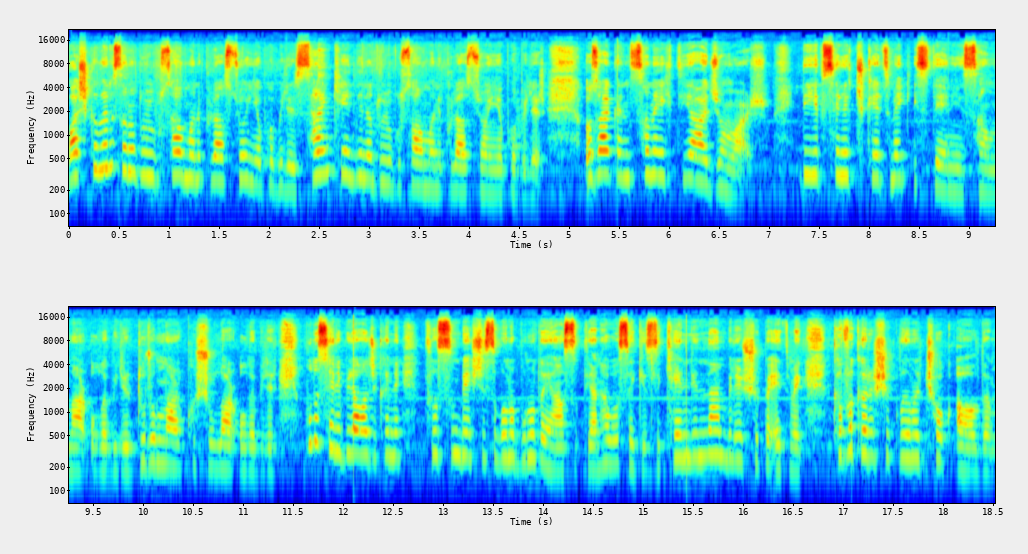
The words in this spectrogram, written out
Başkaları sana duygusal manipülasyon yapabilir. Sen kendine duygusal manipülasyon yapabilir. Özellikle hani sana ihtiyacım var deyip seni tüketmek isteyen insanlar olabilir. Durumlar, koşullar olabilir. Bu da seni birazcık hani tılsım beşlisi bana bunu da yansıttı. Yani hava sekizli. Kendinden bile şüphe etmek. Kafa karışıklığını çok aldım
